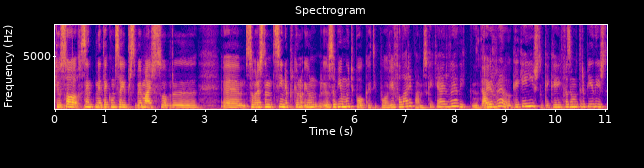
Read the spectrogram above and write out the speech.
que eu só recentemente é que comecei a perceber mais sobre, ah, sobre esta medicina, porque eu, eu, eu sabia muito pouco. Tipo, ouvia falar, e pá, mas o que é que é Ayurvédico? Ayurveda, o que é que é isto? O que é que é fazer uma terapia disto?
